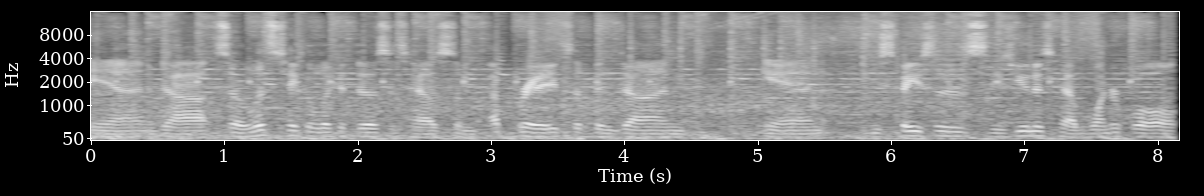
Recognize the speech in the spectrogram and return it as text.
And uh, so let's take a look at this. It has some upgrades that have been done. And these spaces, these units have wonderful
